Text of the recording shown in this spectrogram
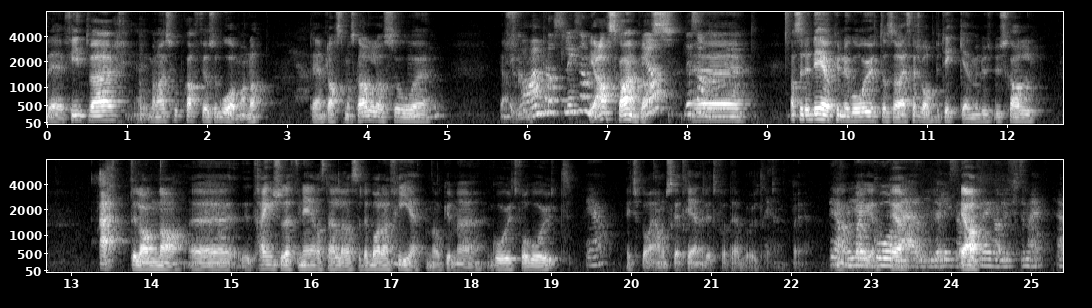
det er fint vær, man har en kopp kaffe, og så går man da. Det er en plass man skal, og så ja, skal en plass, liksom. Ja, skal en plass. Ja, det jeg. eh, altså det er det å kunne gå ut og så Jeg skal ikke være på butikken, men du, du skal et eller annet. Eh, det trenger ikke å defineres heller. Altså, det er bare den friheten å kunne gå ut for å gå ut. Ja. Ikke bare ja, nå skal jeg trene litt for at jeg bør jo trene. Ja, nå jeg gå Ja. der om det liksom. Jeg trenger å lufte meg. Ja.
